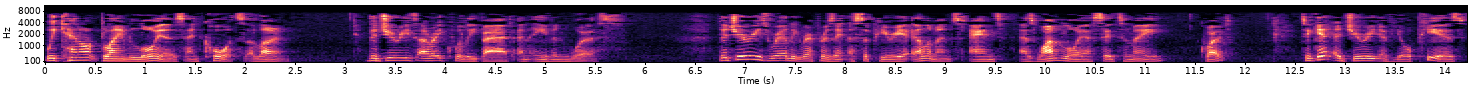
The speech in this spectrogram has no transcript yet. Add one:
We cannot blame lawyers and courts alone. The juries are equally bad and even worse. The juries rarely represent a superior element and, as one lawyer said to me, quote, to get a jury of your peers,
